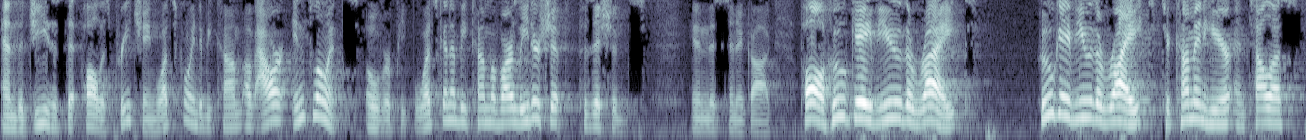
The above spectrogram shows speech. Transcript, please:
and the Jesus that Paul is preaching, what's going to become of our influence over people? What's going to become of our leadership positions in this synagogue? Paul, who gave you the right? Who gave you the right to come in here and tell us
